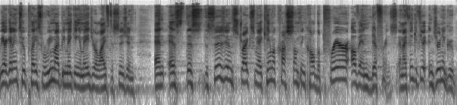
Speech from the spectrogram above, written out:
we are getting to a place where we might be making a major life decision. And as this decision strikes me, I came across something called the prayer of indifference. And I think if you're in Journey Group,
